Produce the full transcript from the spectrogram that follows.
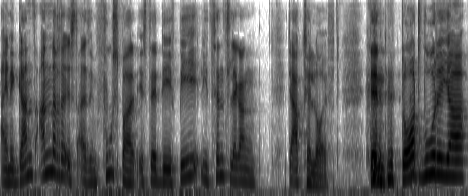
eine ganz andere ist als im Fußball, ist der DFB-Lizenzlehrgang, der aktuell läuft. Denn dort wurde ja,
